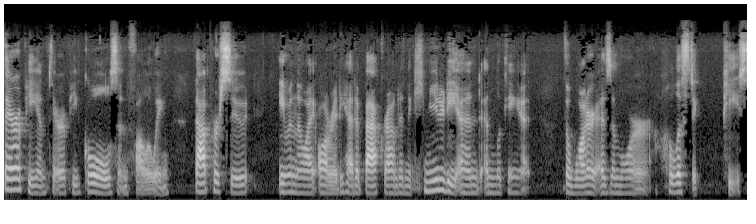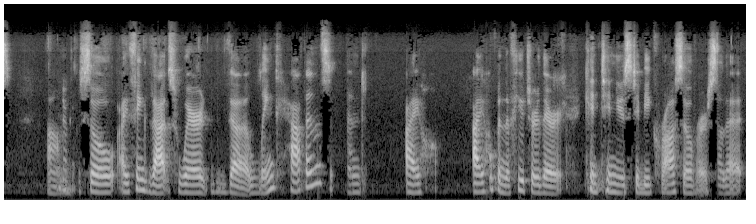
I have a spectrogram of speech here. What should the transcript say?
therapy and therapy goals and following that pursuit even though I already had a background in the community end and looking at the water as a more holistic piece. Um, okay. So I think that's where the link happens, and I I hope in the future there continues to be crossover so that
